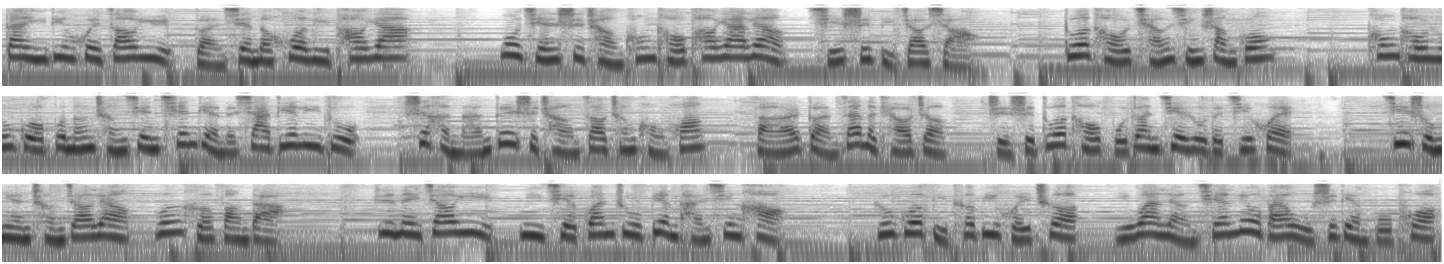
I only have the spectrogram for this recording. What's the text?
但一定会遭遇短线的获利抛压。目前市场空头抛压量其实比较小，多头强行上攻。空头如果不能呈现千点的下跌力度，是很难对市场造成恐慌，反而短暂的调整只是多头不断介入的机会。技术面成交量温和放大，日内交易密切关注变盘信号。如果比特币回撤一万两千六百五十点不破，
